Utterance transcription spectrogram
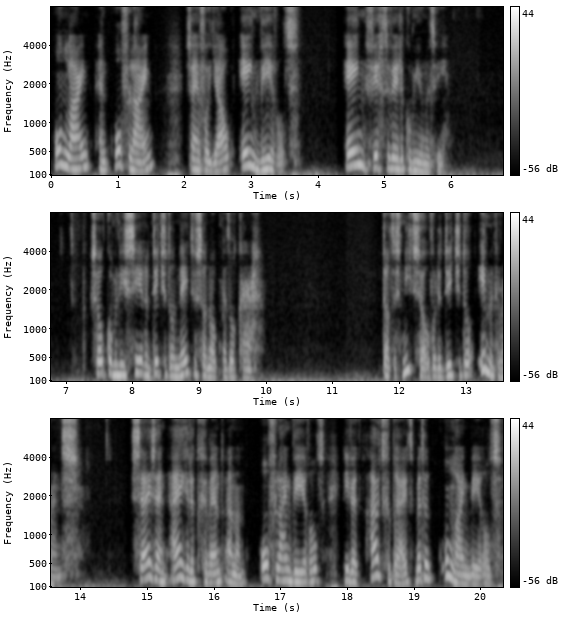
Online en offline zijn voor jou één wereld, één virtuele community. Zo communiceren digital natives dan ook met elkaar. Dat is niet zo voor de digital immigrants. Zij zijn eigenlijk gewend aan een offline wereld die werd uitgebreid met een online wereld.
